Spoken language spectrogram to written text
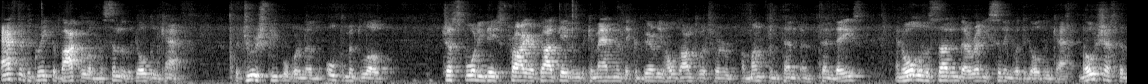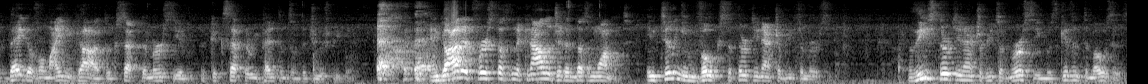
After the great debacle of the sin of the golden calf, the Jewish people were in an ultimate low. Just 40 days prior, God gave them the commandment. They could barely hold on to it for a month and 10, and 10 days. And all of a sudden, they're already sitting with the golden calf. Moshe has to beg of Almighty God to accept the mercy, of, to accept the repentance of the Jewish people. and God at first doesn't acknowledge it and doesn't want it until he invokes the 13 attributes of mercy. These 13 attributes of mercy was given to Moses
